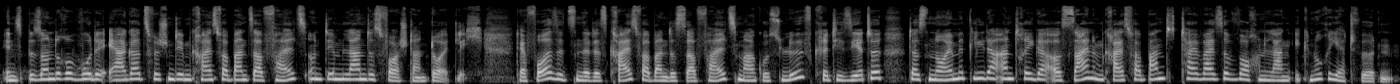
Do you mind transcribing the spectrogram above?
Insbesondere wurde Ärger zwischen dem Kreisverband Saarpfalz und dem Landesvorstand deutlich. Der Vorsitzende des Kreisverbandes Saarpfalz, Markus Löw, kritisierte, dass Neumitgliederanträge aus seinem Kreisverband teilweise wochenlang ignoriert würden.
